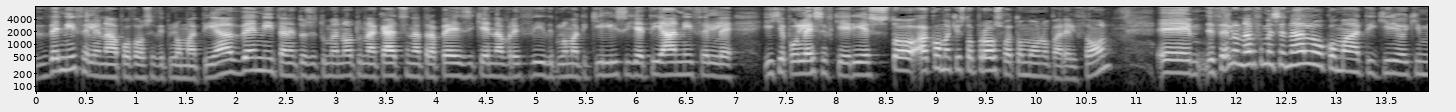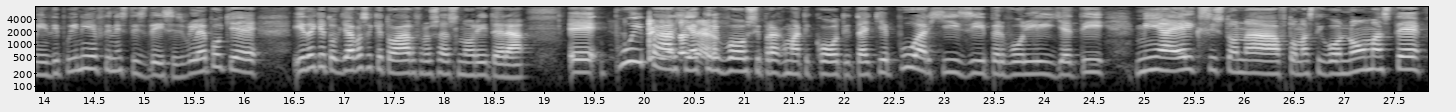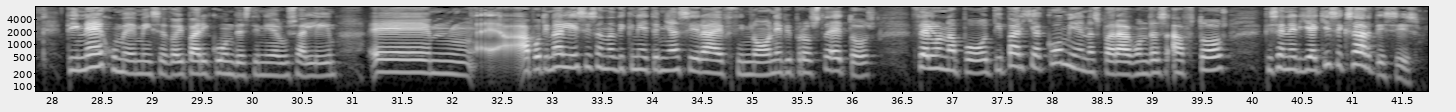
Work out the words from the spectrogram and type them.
δεν ήθελε να αποδώσει διπλωματία, δεν ήταν το ζητούμενό του να κάτσει ένα τραπέζι και να βρεθεί διπλωματική λύση, γιατί αν ήθελε είχε πολλές ευκαιρίες, στο, ακόμα και στο πρόσφατο μόνο παρελθόν. Ε, θέλω να έρθουμε σε ένα άλλο κομμάτι, κύριε Οκιμίδη, που είναι η ευθύνη της Δύσης. Βλέπω και είδα και το διάβασα και το άρθρο σας νωρίτερα. Ε, πού υπάρχει ακριβώς η πραγματικότητα και πού αρχίζει η υπερβολή, γιατί μία έλξη στο να αυτομαστιγωνόμαστε την έχουμε εμείς εδώ οι παρικούντες στην Ιερουσαλήμ. Ε, από την άλλη εσείς αναδεικνύετε μια σειρά ευθυνών, επιπροσθέτως θέλω να πω ότι υπάρχει ακόμη ένας παράγοντας αυτός της ενεργειακής εξάρτησης.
